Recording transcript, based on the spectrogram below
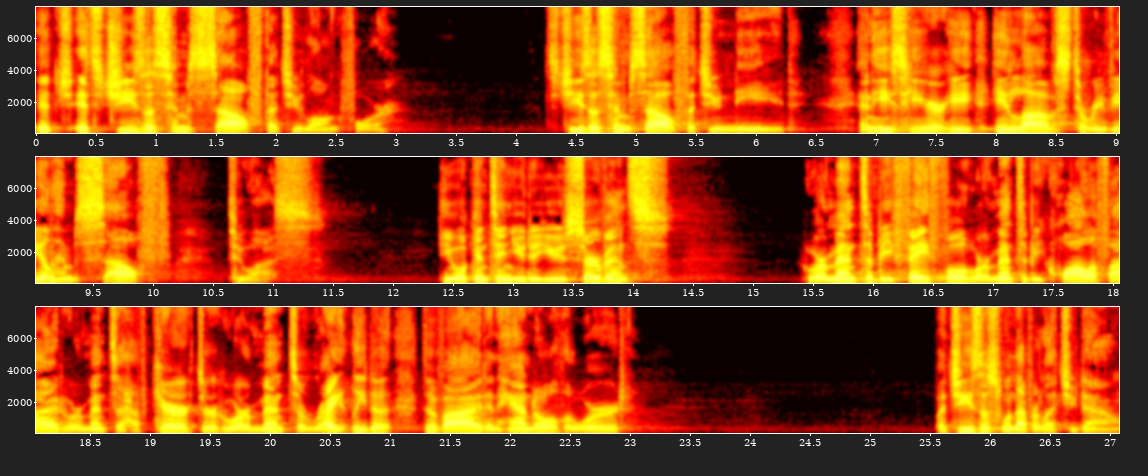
it, it's Jesus himself that you long for. It's Jesus himself that you need. And he's here. He, he loves to reveal himself to us. He will continue to use servants who are meant to be faithful, who are meant to be qualified, who are meant to have character, who are meant to rightly divide and handle the word. But Jesus will never let you down.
